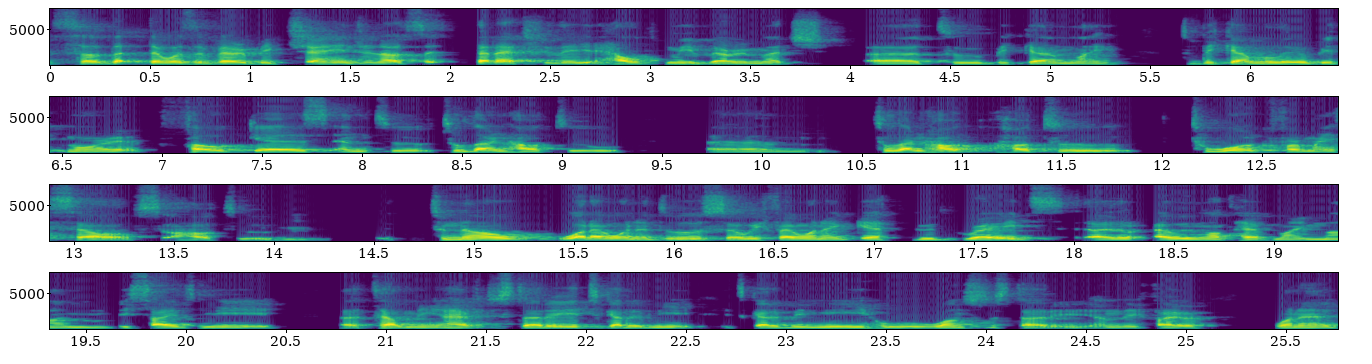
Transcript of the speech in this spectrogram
so that, that was a very big change, and that's, that actually helped me very much uh, to become like to become a little bit more focused and to to learn how to um, to learn how how to to work for myself, so how to mm-hmm to know what I want to do. So if I want to get good grades, I, I, will not have my mom besides me uh, tell me I have to study. It's gotta be it's gotta be me who wants to study. And if I want to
